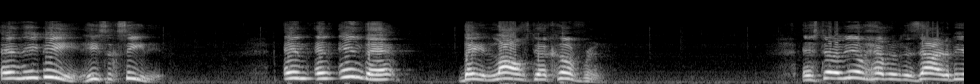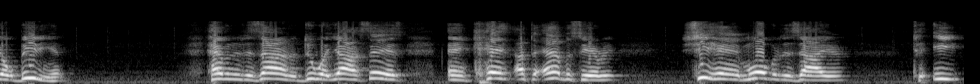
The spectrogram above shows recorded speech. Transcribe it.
And he did. He succeeded. And, and in that, they lost their covering. Instead of them having a desire to be obedient, having a desire to do what Yah says and cast out the adversary, she had more of a desire to eat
